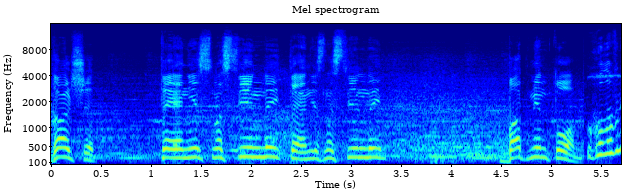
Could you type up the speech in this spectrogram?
Далі теніс настільний, теніс настільний, бадмінтон. Головне,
